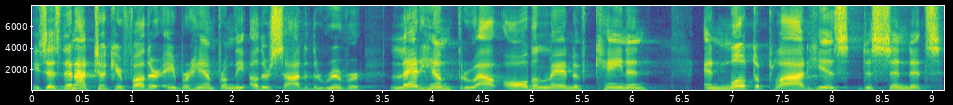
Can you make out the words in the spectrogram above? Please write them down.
He says, Then I took your father Abraham from the other side of the river, led him throughout all the land of Canaan, and multiplied his descendants,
